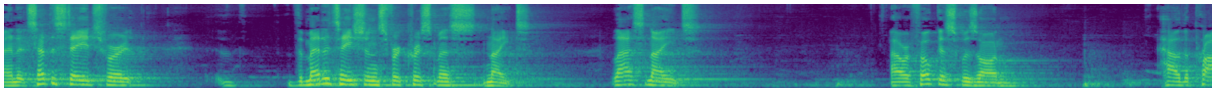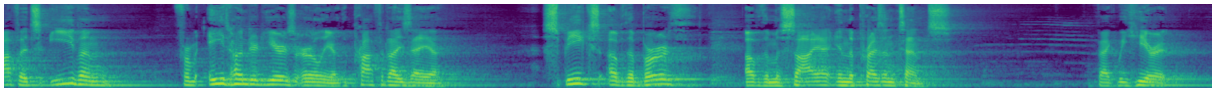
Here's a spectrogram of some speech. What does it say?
And it set the stage for the meditations for Christmas night. Last night, our focus was on how the prophets, even from 800 years earlier, the prophet Isaiah, speaks of the birth of the Messiah in the present tense fact, we hear it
